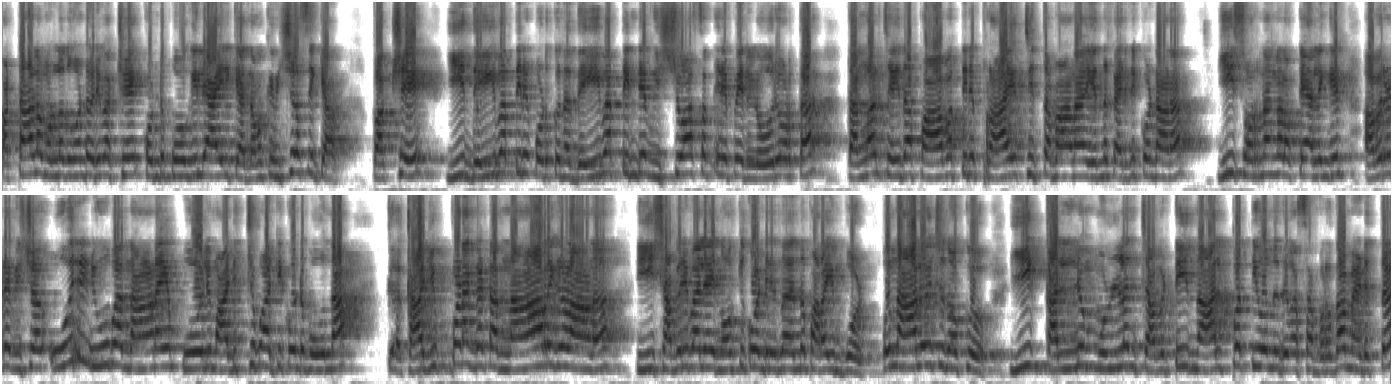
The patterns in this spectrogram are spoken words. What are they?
പട്ടാളം ഉള്ളത് കൊണ്ട് ഒരുപക്ഷെ കൊണ്ടുപോകില്ലായിരിക്കാം. നമുക്ക് വിശ്വസിക്കാം. പക്ഷേ ഈ ദൈവത്തിന് കൊടുക്കുന്ന ദൈവത്തിന്റെ വിശ്വാസത്തിന്റെ പേരിൽ ഓരോരുത്തർ തങ്ങൾ ചെയ്ത പാപത്തിന് പ്രായച്ചിത്തമാണ് എന്ന് കരുതിക്കൊണ്ടാണ് ഈ സ്വർണങ്ങളൊക്കെ അല്ലെങ്കിൽ അവരുടെ വിശ്വാസം ഒരു രൂപ നാണയം പോലും അടിച്ചു മാറ്റിക്കൊണ്ട് പോകുന്ന കഴുപ്പണം കെട്ട നാറികളാണ് ഈ ശബരിമലയെ നോക്കിക്കൊണ്ടിരുന്നത് എന്ന് പറയുമ്പോൾ ഒന്ന് ആലോചിച്ച് നോക്കൂ. ഈ കല്ലും മുള്ളും ചവിട്ടി നാൽപ്പത്തി ഒന്ന് ദിവസം വ്രതമെടുത്ത്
